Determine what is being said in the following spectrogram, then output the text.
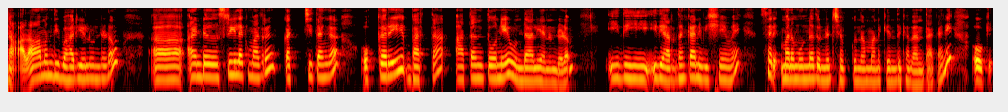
చాలామంది భార్యలు ఉండడం అండ్ స్త్రీలకు మాత్రం ఖచ్చితంగా ఒక్కరే భర్త అతనితోనే ఉండాలి అని ఉండడం. ఇది ఇది అర్థం కాని విషయమే. సరే మనం ఉన్నది ఉన్నట్టు చెప్పుకుందాం. మనకెందుకు అదంతా కానీ. ఓకే.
